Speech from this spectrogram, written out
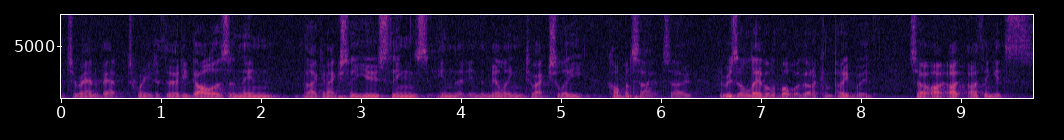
it's around about twenty to thirty dollars, and then they can actually use things in the in the milling to actually compensate it. So there is a level of what we've got to compete with. So I, I, I think it's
